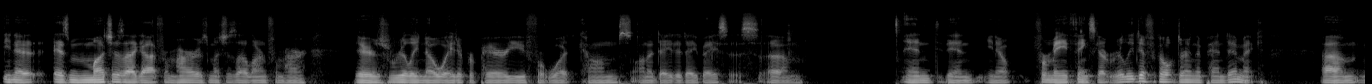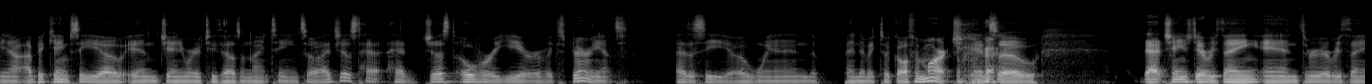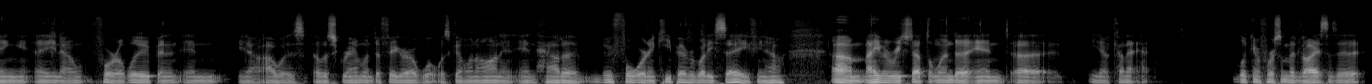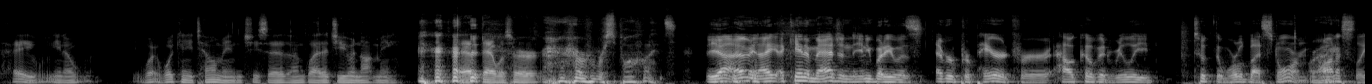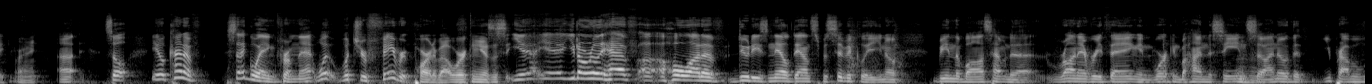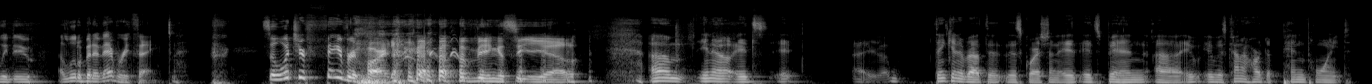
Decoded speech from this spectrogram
you know, as much as I got from her, as much as I learned from her, there's really no way to prepare you for what comes on a day to day basis. Um, and then, you know, for me, things got really difficult during the pandemic. Um, you know, I became CEO in January of 2019. So I just ha- had just over a year of experience as a CEO when the pandemic took off in March. And so, that changed everything and threw everything uh, you know for a loop and and you know I was I was scrambling to figure out what was going on and, and how to move forward and keep everybody safe you know um, I even reached out to Linda and uh, you know kind of looking for some advice and said hey you know what, what can you tell me? And she said, I'm glad it's you and not me. that, that was her, her response. Yeah, I mean, I, I can't imagine anybody was ever prepared for how COVID really took the world by storm. Right. Honestly, Right. Uh, so you know, kind of segueing from that, what what's your favorite part about working as a yeah yeah you don't really have a, a whole lot of duties nailed down specifically. You know, being the boss, having to run everything and working behind the scenes. So I know that you probably do a little bit of everything. So what's your favorite part of being a CEO? Um, you know, it's it, I, thinking about the, this question. It, it's been uh, it, it was kind of hard to pinpoint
